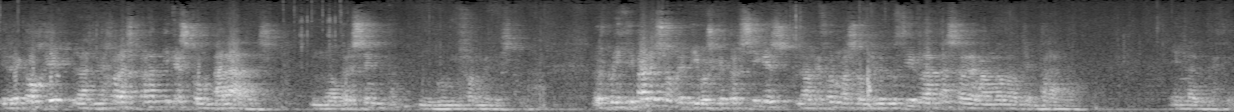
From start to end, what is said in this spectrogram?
y recoge las mejores prácticas comparadas, no presentan ningún informe de esto. Los principales objetivos que persigue la reforma son reducir la tasa de abandono temprano en la educación,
